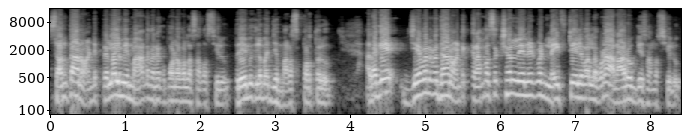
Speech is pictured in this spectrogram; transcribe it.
సంతానం అంటే పిల్లలు మీ మాట వినకపోవడం వల్ల సమస్యలు ప్రేమికుల మధ్య మనస్పర్తలు అలాగే జీవన విధానం అంటే క్రమశిక్షణ లేనటువంటి లైఫ్ స్టైల్ వల్ల కూడా అనారోగ్య సమస్యలు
